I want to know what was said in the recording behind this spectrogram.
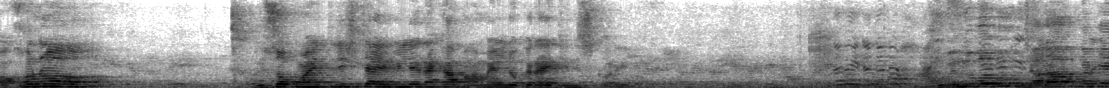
কখনো দুশো পঁয়ত্রিশটা এমএলএ রাখা বামের লোকেরাই জিনিস করে। শুভেন্দু বাবু যারা আপনাকে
